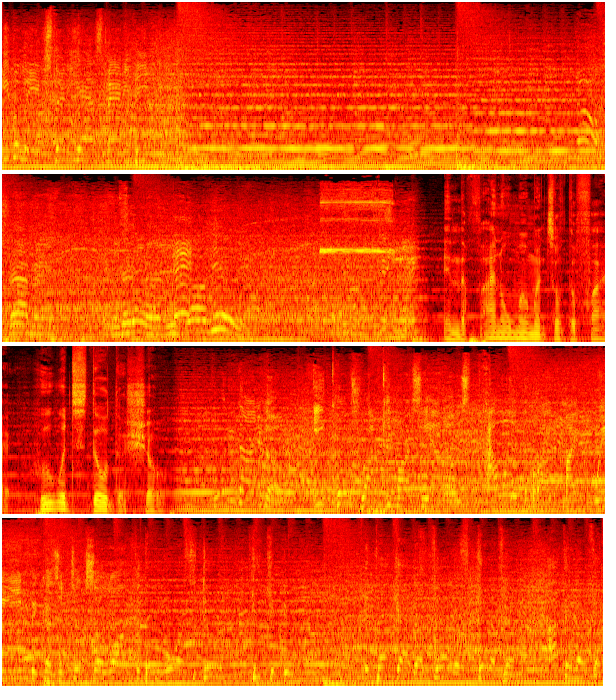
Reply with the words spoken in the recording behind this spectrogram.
He believes that he has Manny beaten. In the final moments of the fight, who would steal the show? 49-0 equals Rocky Marciano's. How the fight might wane because it took so long for the wars to do it, he can do it. If that guy that felt was scared of him, I think that was a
